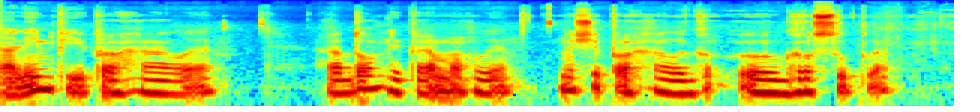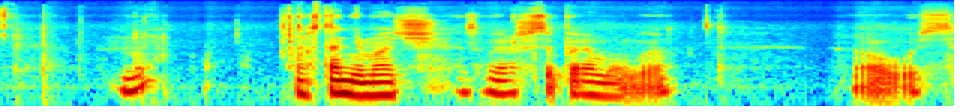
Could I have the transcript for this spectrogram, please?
Олімпії програли, Радомлі перемогли. Ну, ще програли е, Гросупле. Ну, останній матч завершився перемогою. Ось,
